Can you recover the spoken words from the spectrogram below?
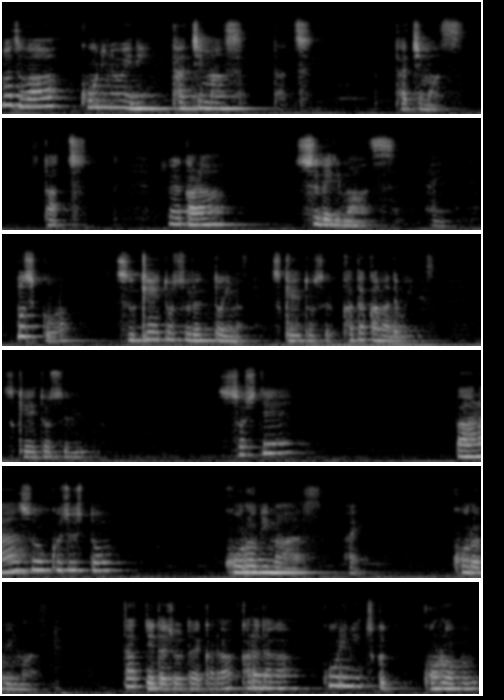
まずは氷の上に立ちます。立つ。立ちます。立つ。それから滑ります、はい、もしくはスケートすると言いますね。スケートする。カタカナでもいいです。スケートする。そしてバランスを崩すと転びます、はい、転びます。立っていた状態から体が氷につく。転ぶ。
